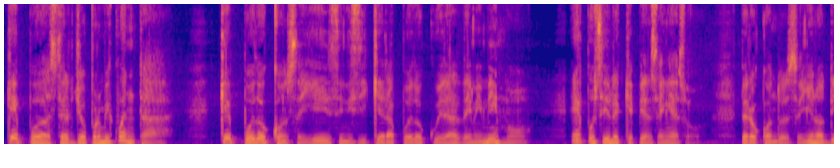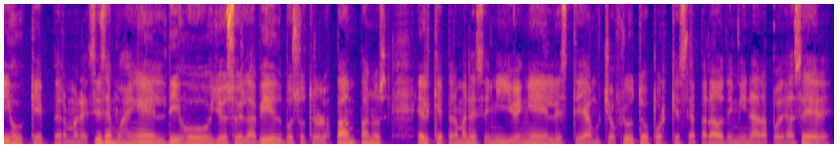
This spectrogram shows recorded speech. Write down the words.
¿qué puedo hacer yo por mi cuenta? ¿Qué puedo conseguir si ni siquiera puedo cuidar de mí mismo? Es posible que piensen eso, pero cuando el Señor nos dijo que permaneciésemos en Él, dijo, yo soy la vid, vosotros los pámpanos, el que permanece en mí y en Él esté a mucho fruto, porque separado de mí nada puede hacer.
